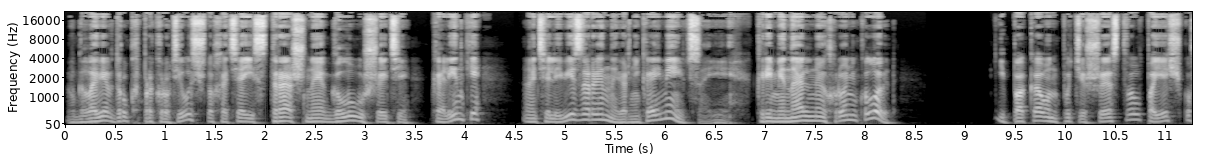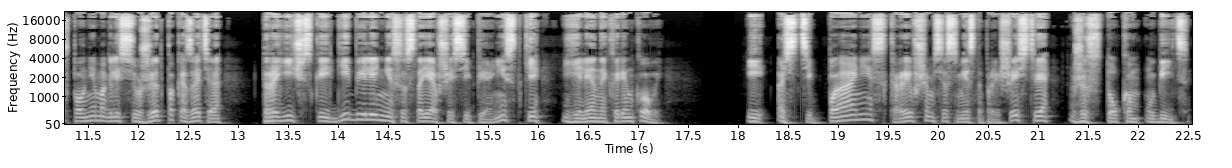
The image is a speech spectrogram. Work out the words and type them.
В голове вдруг прокрутилось, что хотя и страшная глушь эти калинки, а телевизоры наверняка имеются, и криминальную хронику ловят. И пока он путешествовал, по ящику вполне могли сюжет показать о трагической гибели несостоявшейся пианистки Елены Коренковой и о Степане, скрывшемся с места происшествия, жестоком убийце.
